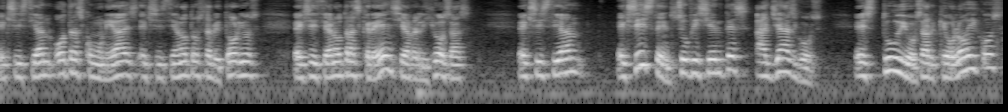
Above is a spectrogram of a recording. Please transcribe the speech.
Existían otras comunidades, existían otros territorios, existían otras creencias religiosas, existían, existen suficientes hallazgos, estudios arqueológicos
